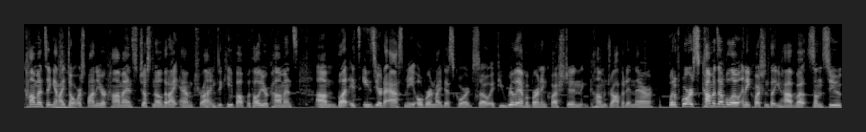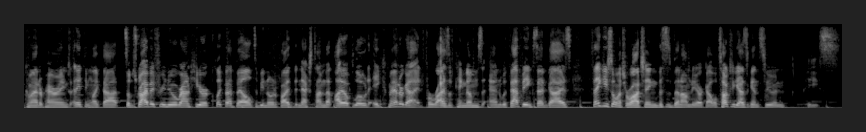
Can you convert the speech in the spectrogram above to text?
commenting and i don't respond to your comments just know that i am trying to keep up with all your comments um, but it's easier to ask me over in my discord. So if you really have a burning question come drop it in there. But of course comment down below any questions that you have about sun tzu commander pairings anything like that. Subscribe if you're new around here. Click that bell to be notified the next time that I upload a commander guide for rise of kingdoms. And with that being said guys thank you so much for watching. This has been Omniarch. I will talk to you guys again soon peace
